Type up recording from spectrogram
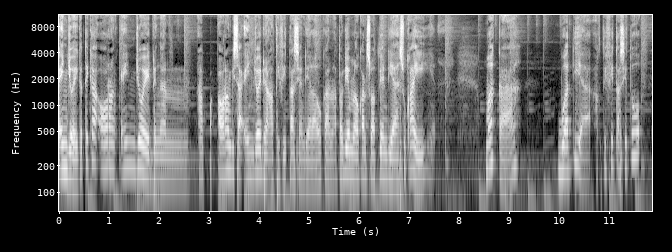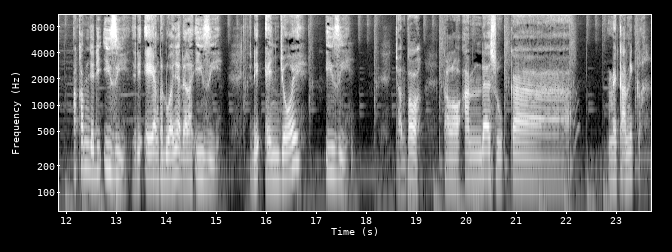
enjoy ketika orang enjoy dengan apa orang bisa enjoy dengan aktivitas yang dia lakukan atau dia melakukan sesuatu yang dia sukai maka buat dia aktivitas itu akan menjadi easy. Jadi E yang keduanya adalah easy. Jadi enjoy easy. Contoh, kalau Anda suka mekanik lah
